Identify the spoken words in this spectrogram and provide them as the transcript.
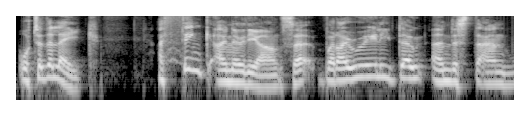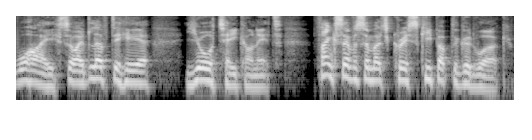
or to the lake? I think I know the answer, but I really don't understand why. So I'd love to hear your take on it. Thanks ever so much, Chris. Keep up the good work.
